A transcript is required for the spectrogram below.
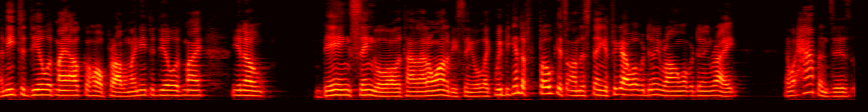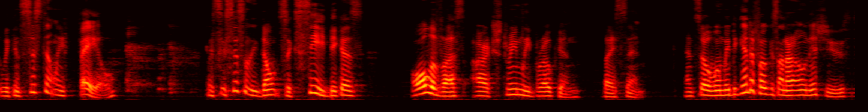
I need to deal with my alcohol problem. I need to deal with my, you know, being single all the time and I don't want to be single. Like we begin to focus on this thing and figure out what we're doing wrong, what we're doing right. And what happens is we consistently fail. We consistently don't succeed because all of us are extremely broken by sin. And so when we begin to focus on our own issues,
